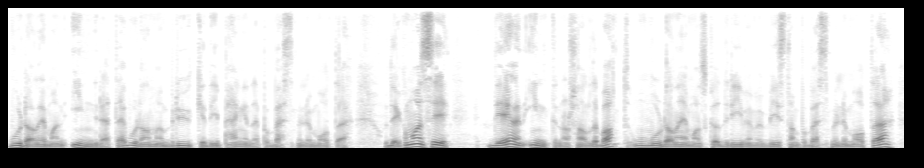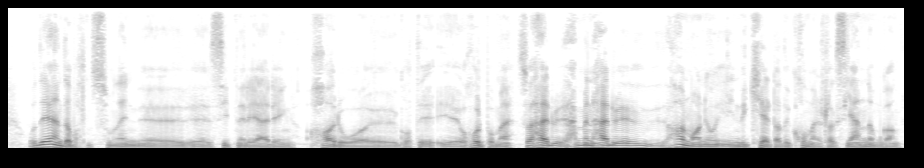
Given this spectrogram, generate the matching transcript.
hvordan er man innretter, hvordan man bruker de pengene på best mulig måte. Og det kan man si det er en internasjonal debatt om hvordan man skal drive med bistand på best mulig måte. Og det er en debatt som den uh, sittende regjering har òg i, holdt på med. Her, men her har man jo indikert at det kommer en slags gjennomgang.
